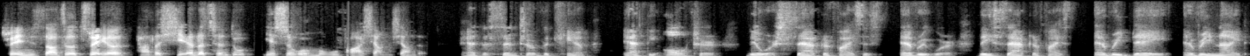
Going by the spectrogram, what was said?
所以你知道，这个罪恶它的邪恶的程度，也是我们无法想象的。 At the center of the camp, at the altar, there were sacrifices everywhere. They sacrificed every day, every night,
